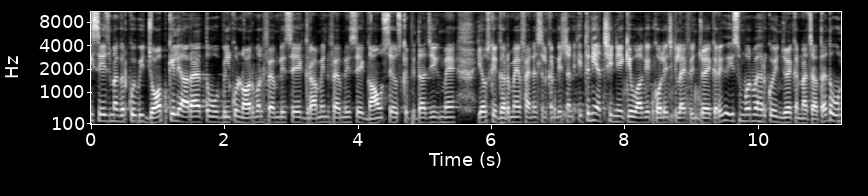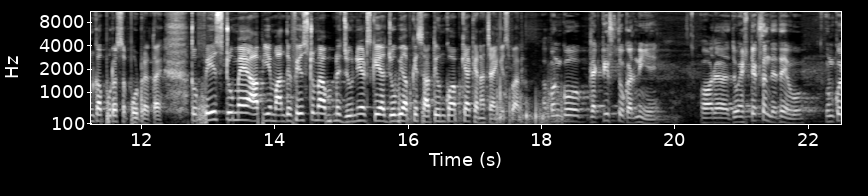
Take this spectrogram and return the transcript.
इस एज में अगर कोई भी जॉब के लिए आ रहा है तो वो बिल्कुल नॉर्मल फैमिली से ग्रामीण फैमिली से गाँव से उसके पिताजी में या उसके घर में फाइनेंशियल कंडीशन इतनी अच्छी नहीं है कि वो आगे कॉलेज की लाइफ इन्जॉय करेगी। इस उम्र में हर कोई इन्जॉय करना चाहता है तो उनका पूरा सपोर्ट रहता है। तो फ़ेज़ टू में आप ये मानते हैं फ़ेज़ टू में आप अपने जूनियर्स के या जो भी आपके साथी उनको आप क्या कहना चाहेंगे बार। अपन को प्रैक्टिस तो करनी है और जो इंस्ट्रक्शन देते हैं वो, उनको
